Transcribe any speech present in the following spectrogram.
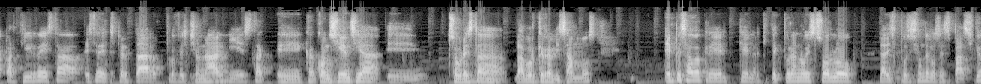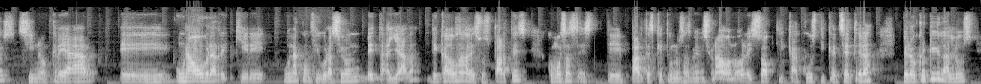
a partir de esta, este despertar profesional y esta eh, conciencia eh, sobre esta labor que realizamos, he empezado a creer que la arquitectura no es solo la disposición de los espacios, sino crear eh, una obra requiere una configuración detallada de cada una de sus partes, como esas este, partes que tú nos has mencionado, ¿no? La isóptica, acústica, etcétera. Pero creo que la luz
